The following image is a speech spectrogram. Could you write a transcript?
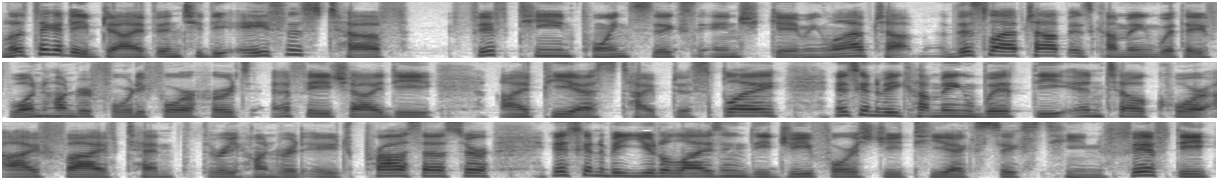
Let's take a deep dive into the Asus TUF 15.6 inch gaming laptop. This laptop is coming with a 144Hz FHID IPS type display. It's going to be coming with the Intel Core i5-10300H processor. It's going to be utilizing the GeForce GTX 1650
